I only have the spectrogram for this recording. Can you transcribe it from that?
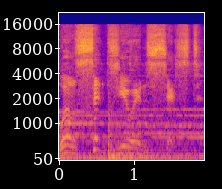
Well, since you insist.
